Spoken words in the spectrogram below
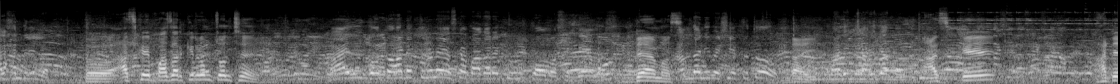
আলহামদুলিল্লাহ। তো আজকে বাজার কীরকম চলছে? ভাই গত হাটের তুলনায় আজকে বাজার একটু কম আছে ড্যাম আছে। আমদানি বেশি একটু তো তাই। আজকে হাটে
